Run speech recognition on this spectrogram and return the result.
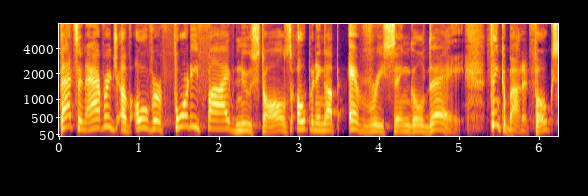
That's an average of over 45 new stalls opening up every single day. Think about it, folks.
